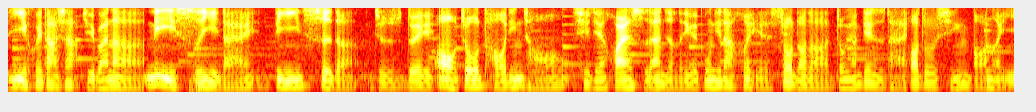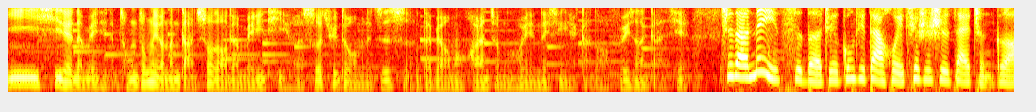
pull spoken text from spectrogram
议会大厦举办了历史以来第一次的，就是对澳洲淘金潮期间华人死难者的一个公祭大会，也受到了中央电视台、澳洲新报等一系列的媒体的，从中有能感受到的媒体和社区对我们的支持，代表我们华人总工会内心。也感到非常的感谢。知道那一次的这个公祭大会，确实是在整个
